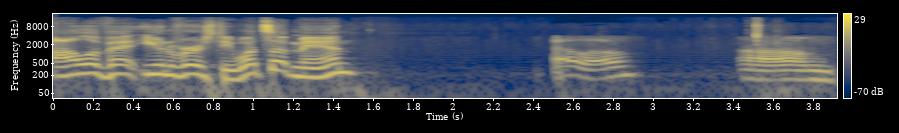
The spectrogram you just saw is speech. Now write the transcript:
Olivet University. What's up, man? Hello. Um,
